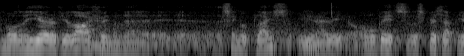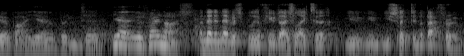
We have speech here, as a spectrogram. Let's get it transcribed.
more than a year of your life in uh, a- a single place. You know, it, albeit sort of split up year by year. But uh, yeah, it was very nice. And then inevitably, a few days later, you, you, you slipped in the bathroom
